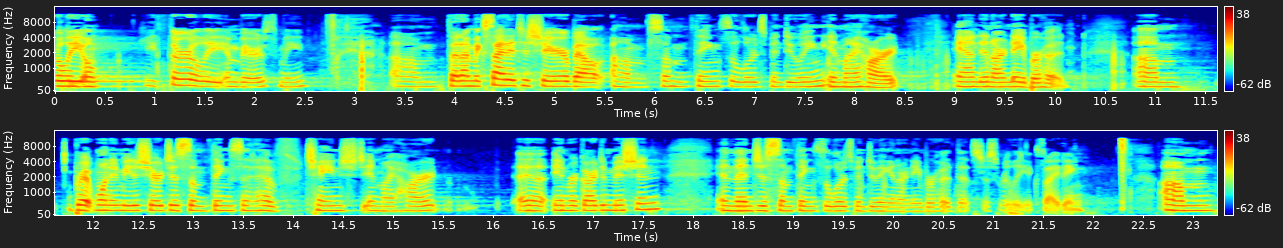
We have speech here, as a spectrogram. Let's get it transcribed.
Really, he thoroughly embarrassed me. Um, but I'm excited to share about um, some things the Lord's been doing in my heart and in our neighborhood. Um, Brett wanted me to share just some things that have changed in my heart uh, in regard to mission, and then just some things the Lord's been doing in our neighborhood that's just really exciting. Um,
